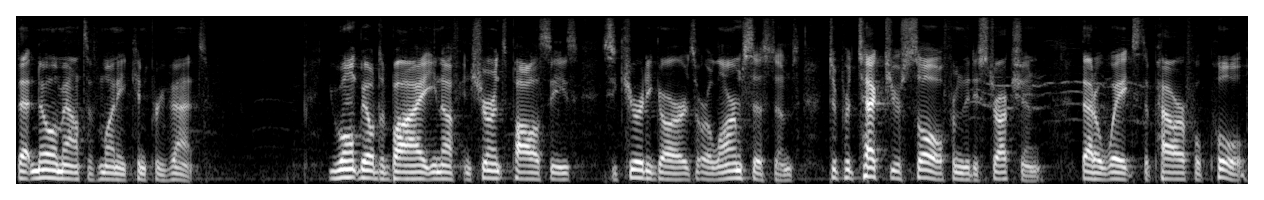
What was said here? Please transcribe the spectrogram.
that no amount of money can prevent. You won't be able to buy enough insurance policies, security guards, or alarm systems to protect your soul from the destruction that awaits the powerful pull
